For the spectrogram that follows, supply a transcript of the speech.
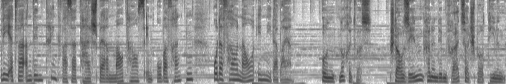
wie etwa an den Trinkwassertalsperren Mauthaus in Oberfranken oder Frauenau in Niederbayern. Und noch etwas. Stauseen können dem Freizeitsport dienen,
